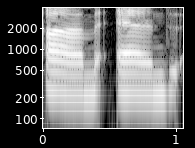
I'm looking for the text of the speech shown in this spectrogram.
Um, and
